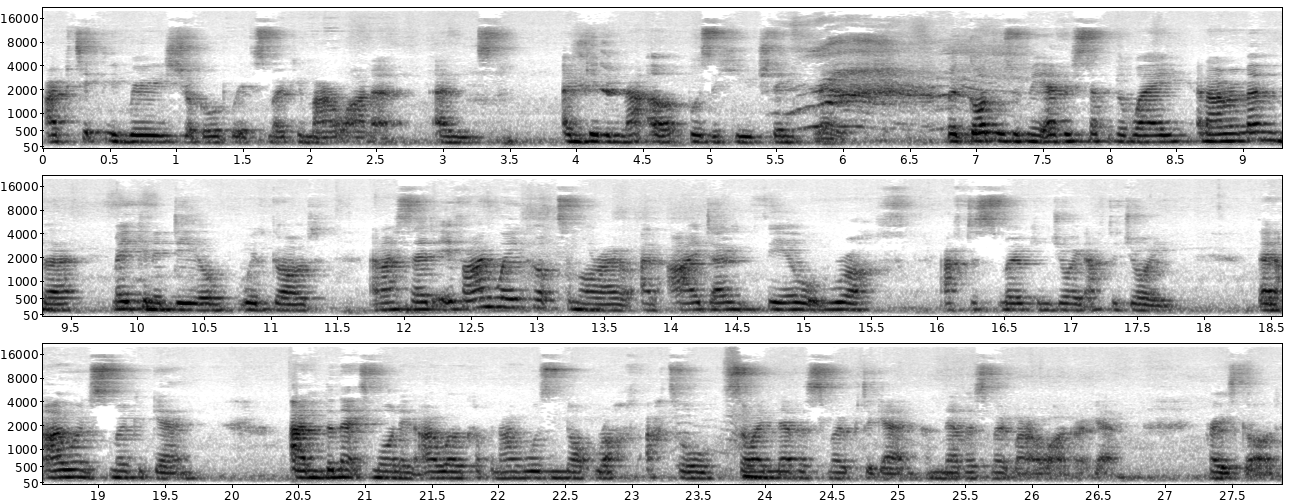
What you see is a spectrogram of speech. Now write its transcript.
I particularly really struggled with smoking marijuana, and and giving that up was a huge thing for me. But God was with me every step of the way, and I remember making a deal with God, and I said, if I wake up tomorrow and I don't feel rough after smoking joint after joint, then I won't smoke again. And the next morning, I woke up and I was not rough at all. So I never smoked again and never smoked marijuana again. Praise God.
